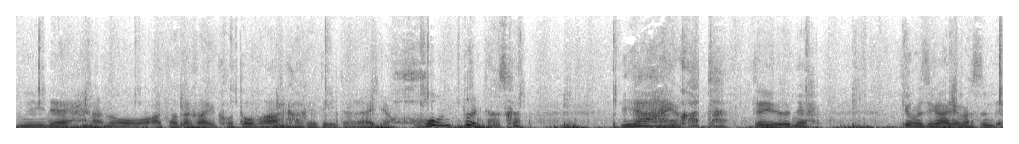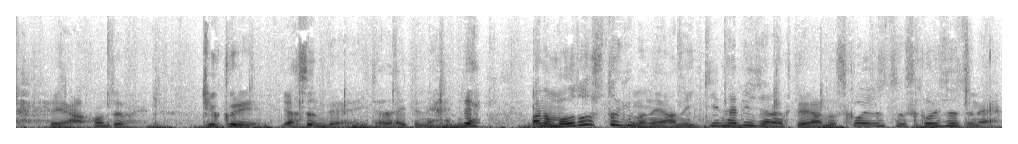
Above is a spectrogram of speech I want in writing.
にねあの温かい言葉かけていただいて本当に助かった。いやーよかったというね気持ちがありますんでいや本当にゆっくり休んでいただいてね。であの戻す時もねあのいきなりじゃなくてあの少しずつ少しずつね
